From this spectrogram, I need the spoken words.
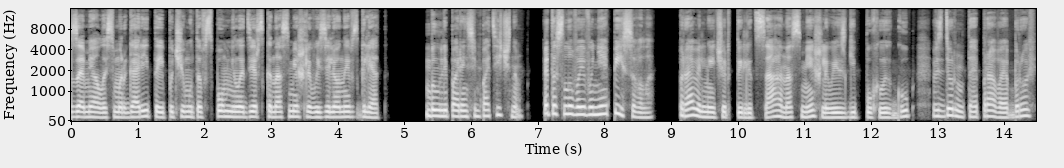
Замялась Маргарита и почему-то вспомнила дерзко-насмешливый зеленый взгляд. Был ли парень симпатичным? Это слово его не описывало. Правильные черты лица, насмешливый изгиб пухлых губ, вздернутая правая бровь,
